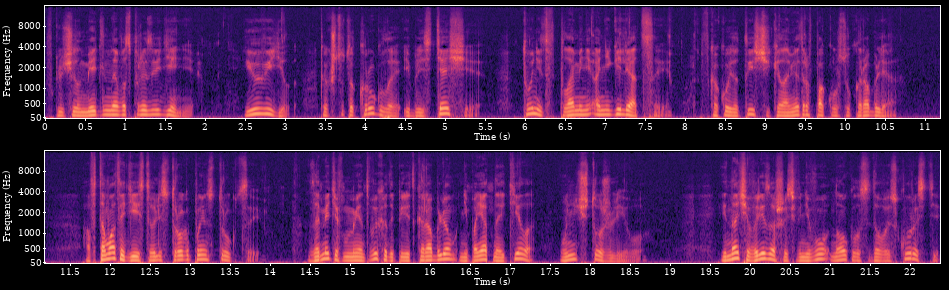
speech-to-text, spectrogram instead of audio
включил медленное воспроизведение и увидел, как что-то круглое и блестящее тонет в пламени аннигиляции в какой-то тысячи километров по курсу корабля. Автоматы действовали строго по инструкции – заметив момент выхода перед кораблем непонятное тело, уничтожили его. Иначе, врезавшись в него на околосветовой скорости,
